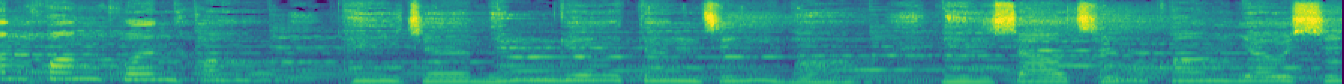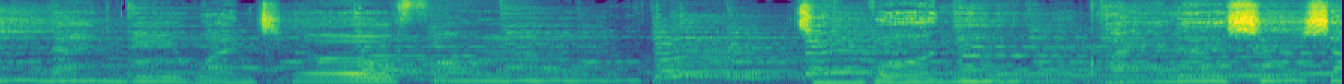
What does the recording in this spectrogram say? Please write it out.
夕阳黄昏后，陪着明月等寂寞。年少轻狂，有时难御晚秋风。经过你，快乐时少，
